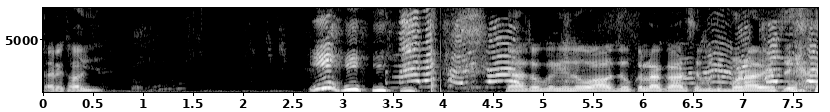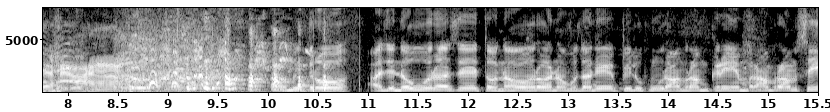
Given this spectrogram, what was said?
તારે ખાવી છે? ત્યાં આ છોકરીઓ જો આ જો કલાકાર છે બધું ભણાવે છે. મિત્રો આજે નવ વર્ષ છે તો નવ વર્ષના બધાને પેલું હું રામ રામ કરે એમ રામ રામ છે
